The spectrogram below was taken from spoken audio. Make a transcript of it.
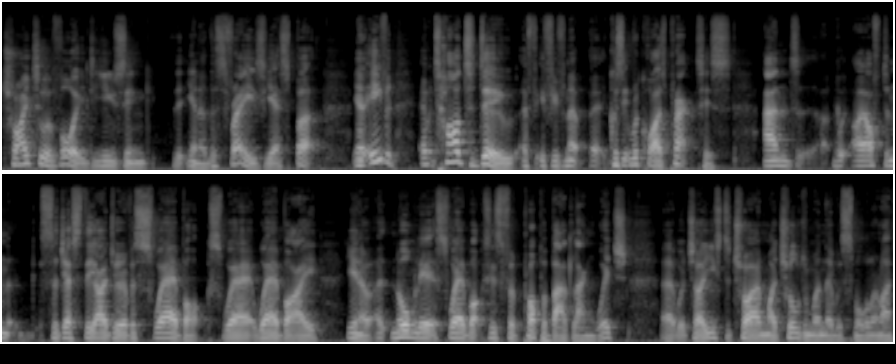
try to avoid using you know this phrase yes, but you know even it's hard to do if, if you've because it requires practice and I often suggest the idea of a swear box, where whereby you know normally a swear box is for proper bad language, uh, which I used to try on my children when they were small, and I,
